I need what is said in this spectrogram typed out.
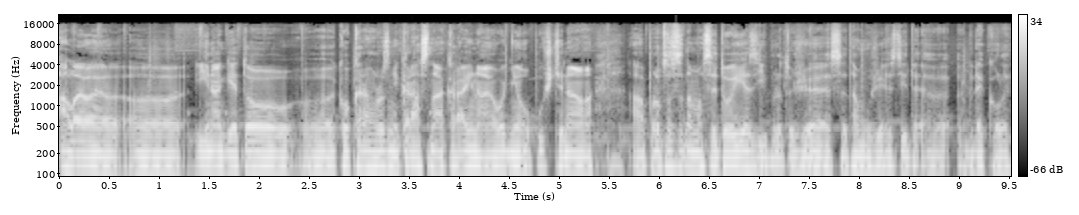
ale uh, jinak je to uh, jako hrozně krásná krajina, je hodně opuštěná a proto se tam asi to jezdí, protože se tam může jezdit uh, kdekoliv.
